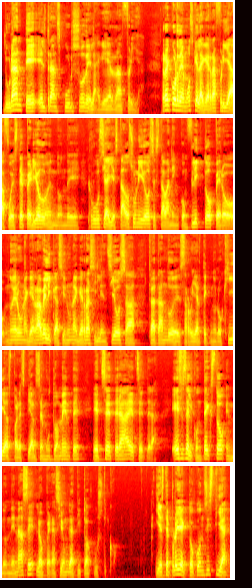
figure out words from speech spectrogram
durante el transcurso de la Guerra Fría. Recordemos que la Guerra Fría fue este periodo en donde Rusia y Estados Unidos estaban en conflicto, pero no era una guerra bélica, sino una guerra silenciosa, tratando de desarrollar tecnologías para espiarse mutuamente, etcétera, etcétera. Ese es el contexto en donde nace la Operación Gatito Acústico. Y este proyecto consistía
